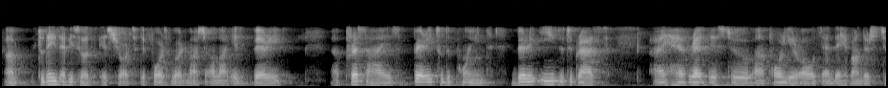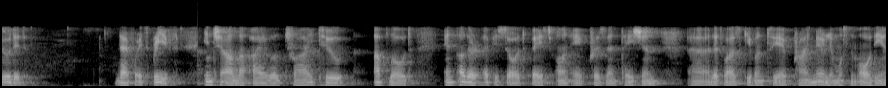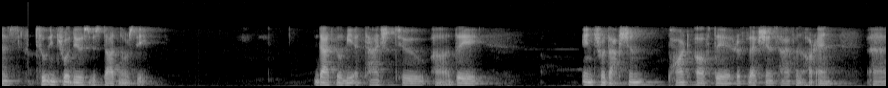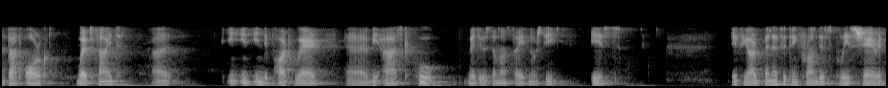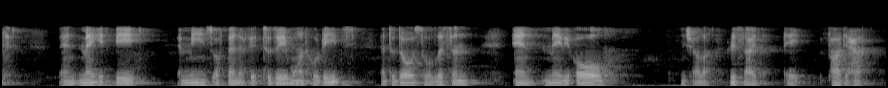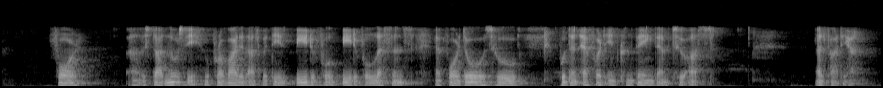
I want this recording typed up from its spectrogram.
um, Today's episode is short. The fourth word, mashallah, is very uh, precise, very to the point, very easy to grasp. I have read this to uh, four year olds and they have understood it therefore it's brief inshallah i will try to upload another episode based on a presentation uh, that was given to a primarily muslim audience to introduce ustad nursi. That will be attached to uh, the introduction part of the reflections-rn.org website uh, in, in the part where uh, we ask who Bediüzzaman Said Nursi is. If you are benefiting from this, please share it and may it be a means of benefit to the one who reads and to those who listen and may we all inshallah recite a Fatiha for uh, Ustad Nursi who provided us with these beautiful beautiful lessons and for those who put an effort in conveying them to us. Al-Fatiha.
